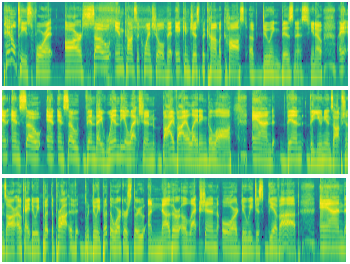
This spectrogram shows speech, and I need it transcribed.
penalties for it are so inconsequential that it can just become a cost of doing business you know? And and so and and so then they win the election by violating the law and then the union's options are okay do we put the pro do we put the workers through another election or do we just give up? And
